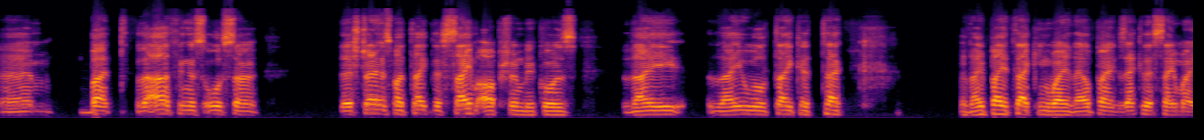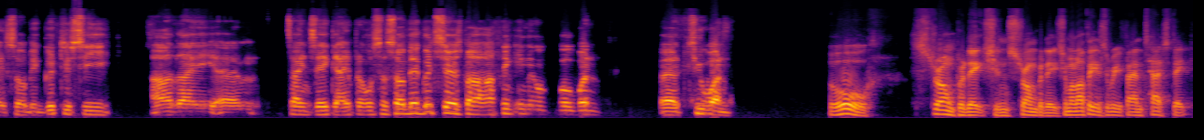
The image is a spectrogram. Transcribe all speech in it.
Um, but the other thing is also the Australians might take the same option because they they will take attack if they play attacking way, they'll play exactly the same way. So it'll be good to see how they um, change their game But also. So it'll be a good series, but I think England will win uh, 2 1. Oh, strong prediction, strong prediction. Well, I think it's going to be fantastic.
